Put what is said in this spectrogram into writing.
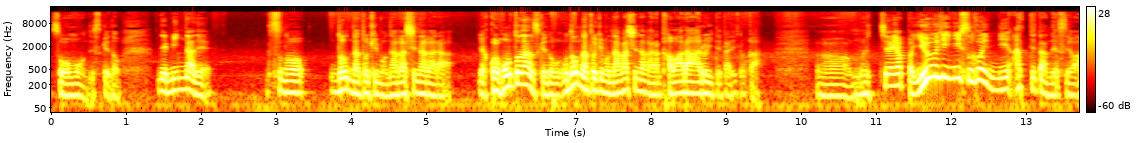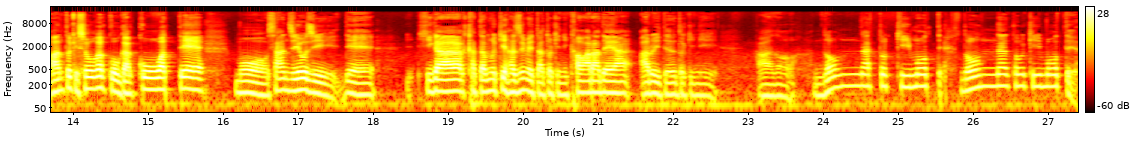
そう思うんですけど。で、みんなで、その、どんな時も流しながら、いや、これ本当なんですけど、どんな時も流しながら河原歩いてたりとか、うん、むっちゃやっぱ夕日にすごい似合ってたんですよ。あの時小学校学校終わって、もう3時4時で、日が傾き始めた時に河原で歩いてる時に、あの、どんな時もって、どんな時もって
